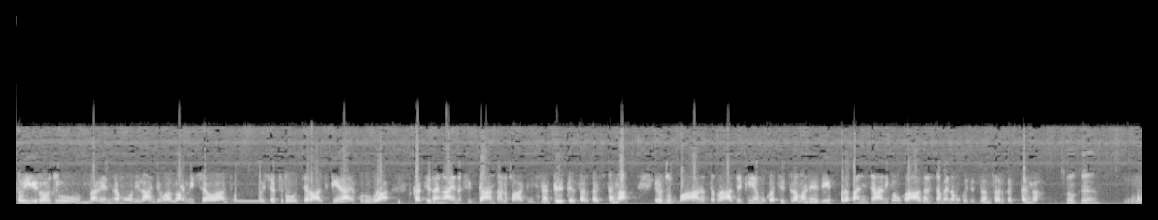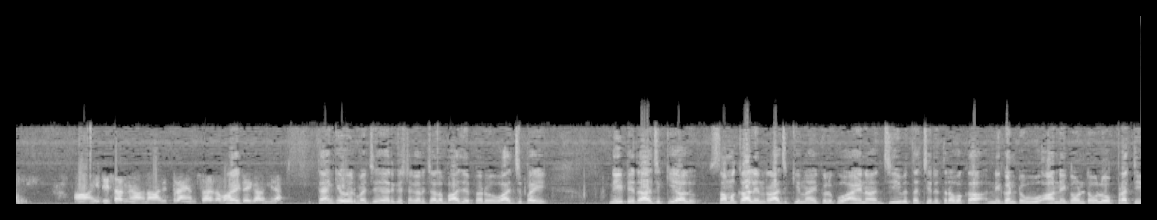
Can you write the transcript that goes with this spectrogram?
సో ఈ రోజు నరేంద్ర మోడీ లాంటి వాళ్ళు అమిత్ షా లాంటి భవిష్యత్తులో వచ్చే రాజకీయ నాయకులు కూడా ఖచ్చితంగా ఆయన సిద్ధాంతాలు పాటించినట్లయితే సార్ ఖచ్చితంగా ఈ రోజు భారత రాజకీయ ముఖ చిత్రం అనేది ప్రపంచానికి ఒక ఆదర్శమైన ముఖ చిత్రం సార్ ఖచ్చితంగా. ఓకే. ఆ, ఇది సార్ నా నా అభిప్రాయం సార్ వాజ్పేయి గారి మీద. Thank you very much Harikrishna గారు. చాలా బాగా చెప్పారు. వాజ్పేయి నేటి రాజకీయాలు సమకాలీన రాజకీయ నాయకులకు ఆయన జీవిత చరిత్ర ఒక నిఘంటువు. ఆ నిఘంటువులో ప్రతి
